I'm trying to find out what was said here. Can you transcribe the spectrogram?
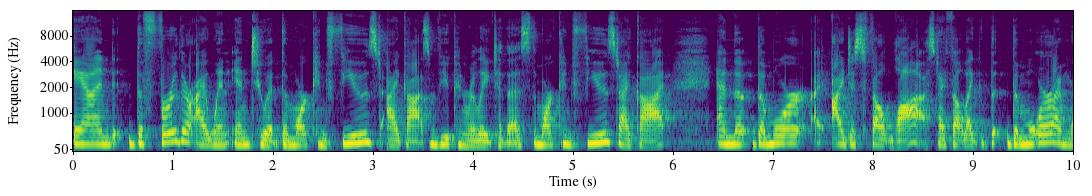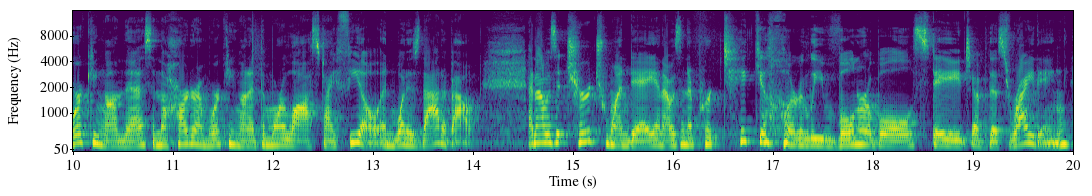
And the further I went into it, the more confused I got. Some of you can relate to this. The more confused I got, and the, the more I, just felt lost. I felt like the, the more I'm working on this and the harder I'm working on it, the more lost I feel. And what is that about? And I was at church one day, and I was in a particularly vulnerable stage of this writing.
